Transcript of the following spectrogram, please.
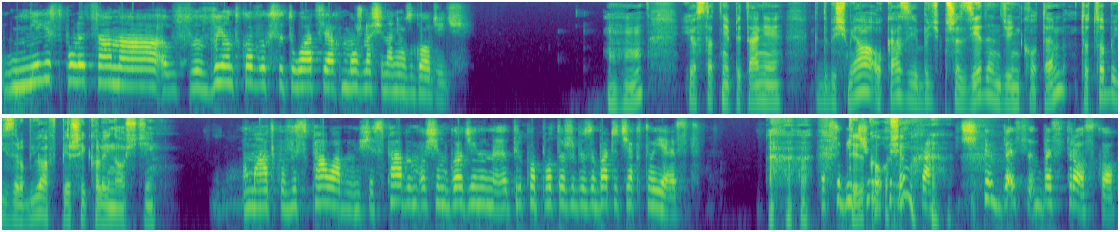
Nie jest polecana, w wyjątkowych sytuacjach można się na nią zgodzić. Mhm. I ostatnie pytanie. Gdybyś miała okazję być przez jeden dzień kotem, to co byś zrobiła w pierwszej kolejności? O matko, wyspałabym się, spałabym 8 godzin e, tylko po to, żeby zobaczyć, jak to jest. Tak sobie tylko 8? Bez, beztrosko.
